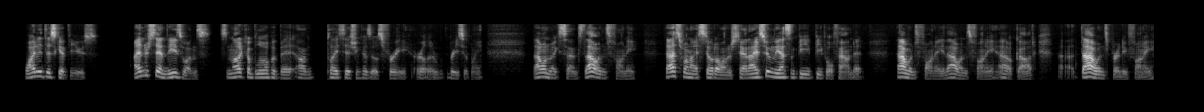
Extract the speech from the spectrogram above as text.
Why did this get views? I understand these ones. Subnautica blew up a bit on PlayStation because it was free earlier recently. That one makes sense. That one's funny. That's one I still don't understand. I assume the SMP people found it. That one's funny. That one's funny. Oh god, uh, that one's pretty funny.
